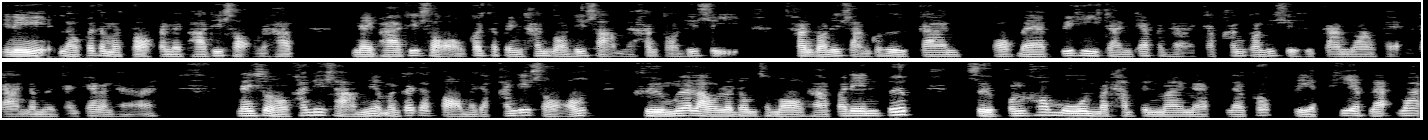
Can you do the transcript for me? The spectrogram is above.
ทีนี้เราก็จะมาต่อกันในพาร์ทที่2นะครับในพาร์ทที่ 2 ก็จะเป็นขั้นตอนที่ 3 และขั้นตอนที่ 4 ขั้นตอนที่ 3 ก็คือการออกแบบวิธีการแก้ปัญหากับขั้นตอนที่ 4 คือการวางแผนการดำเนินการแก้ปัญหา ในส่วนของขั้นที่3เนี่ยมันก็จะต่อมาจากขั้นที่ 2 คือเมื่อเราระดมสมองหาประเด็นปุ๊บสืบค้นข้อมูลมาทำเป็น mind map แล้วก็เปรียบเทียบและว่า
